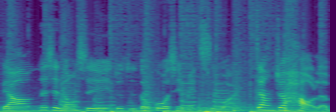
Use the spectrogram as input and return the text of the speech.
不要那些东西就是都过期没吃完，这样就好了。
